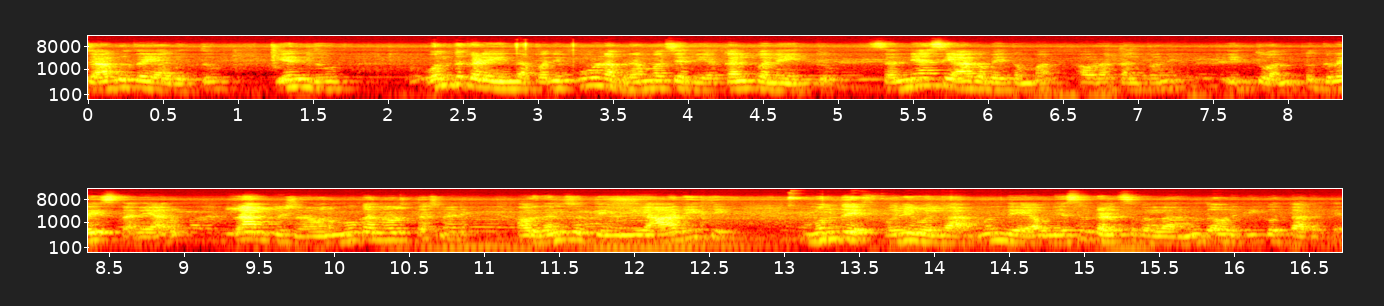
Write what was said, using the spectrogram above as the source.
ಜಾಗೃತೆಯಾಗಿತ್ತು ಎಂದು ಒಂದು ಕಡೆಯಿಂದ ಪರಿಪೂರ್ಣ ಬ್ರಹ್ಮಚರ್ಯ ಕಲ್ಪನೆ ಇತ್ತು. ಸನ್ಯಾಸಿ ಆಗಬೇಕೆಂಬ ಅವರ ಕಲ್ಪನೆ ಇತ್ತು ಅಂತ ಗ್ರಹಿಸ್ತಾರೆ ಯಾರು? ರಾಮಕೃಷ್ಣ. ಅವನ ಮುಖ ನೋಡಿದ ತಕ್ಷಣ ಅವ್ರಿಗನ್ಸುತ್ತೆ ಅನಿಸುತ್ತೆ ಆ ರೀತಿ ಮುಂದೆ ಒಲಿವಲ್ಲ, ಮುಂದೆ ಅವನ ಹೆಸರು ಗಳಿಸಬಲ್ಲ ಅನ್ನೋದು ಅವರಿಗೆ ಗೊತ್ತಾಗುತ್ತೆ.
